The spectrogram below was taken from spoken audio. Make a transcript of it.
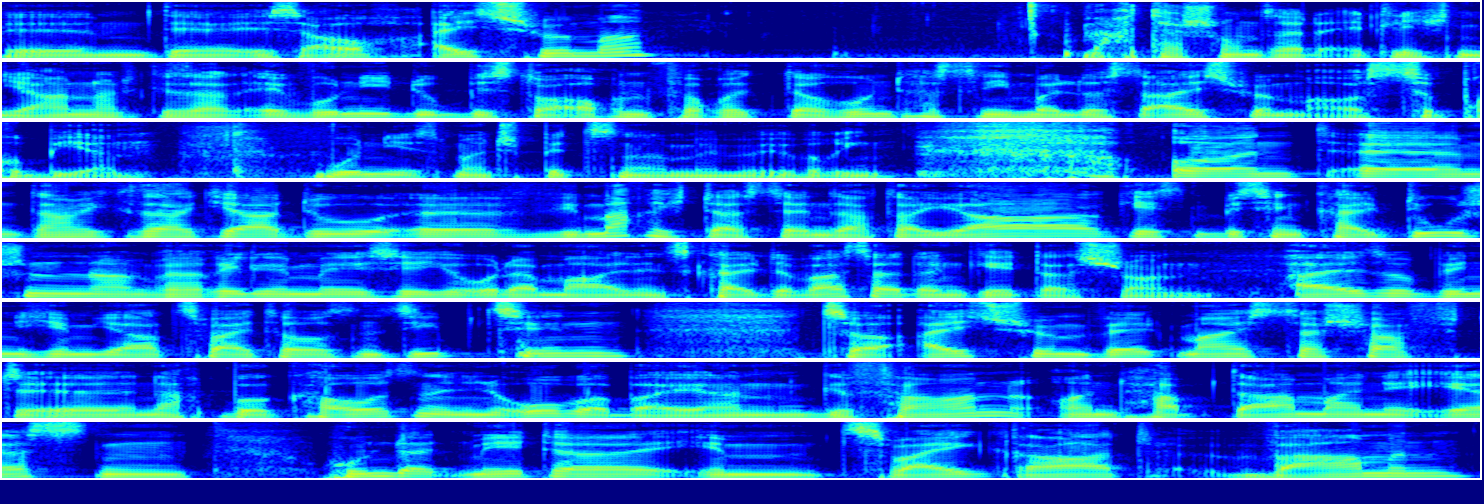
Ähm, der ist auch Eisschwimmer macht das schon seit etlichen Jahren und hat gesagt, ey Wunni, du bist doch auch ein verrückter Hund, hast du nicht mal Lust, Eisschwimmen auszuprobieren? Wunni ist mein Spitzname im Übrigen. Und ähm, da habe ich gesagt, ja, du, äh, wie mache ich das denn? Sagt er, ja, gehst ein bisschen kalt duschen äh, regelmäßig oder mal ins kalte Wasser, dann geht das schon. Also bin ich im Jahr 2017 zur Eisschwimm-Weltmeisterschaft äh, nach Burghausen in Oberbayern gefahren und habe da meine ersten 100 Meter im 2 Grad warmen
